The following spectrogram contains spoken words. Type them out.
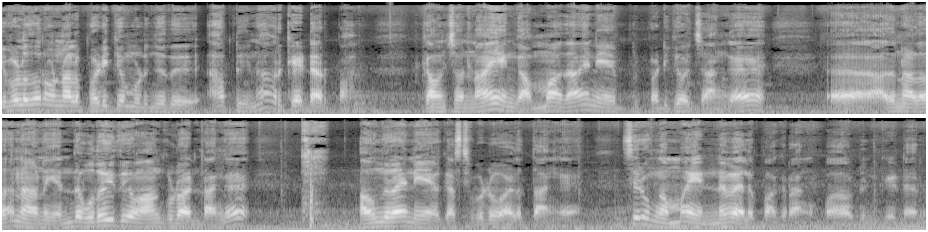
இவ்வளோ தூரம் உன்னால் படிக்க முடிஞ்சது? அப்படின்னு அவர் கேட்டார்ப்பா. அவன் சொன்னால் எங்கள் அம்மா தான் என்னை இப்படி படிக்க வச்சாங்க. அதனால தான் நான் எந்த உதவித்தையும் வாங்கக்கூடாதுட்டாங்க அவங்க தான் என்னை கஷ்டப்பட்டு வளர்த்தாங்க. சரி உங்கள் அம்மா என்ன வேலை பார்க்குறாங்கப்பா அப்படின்னு கேட்டார்.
